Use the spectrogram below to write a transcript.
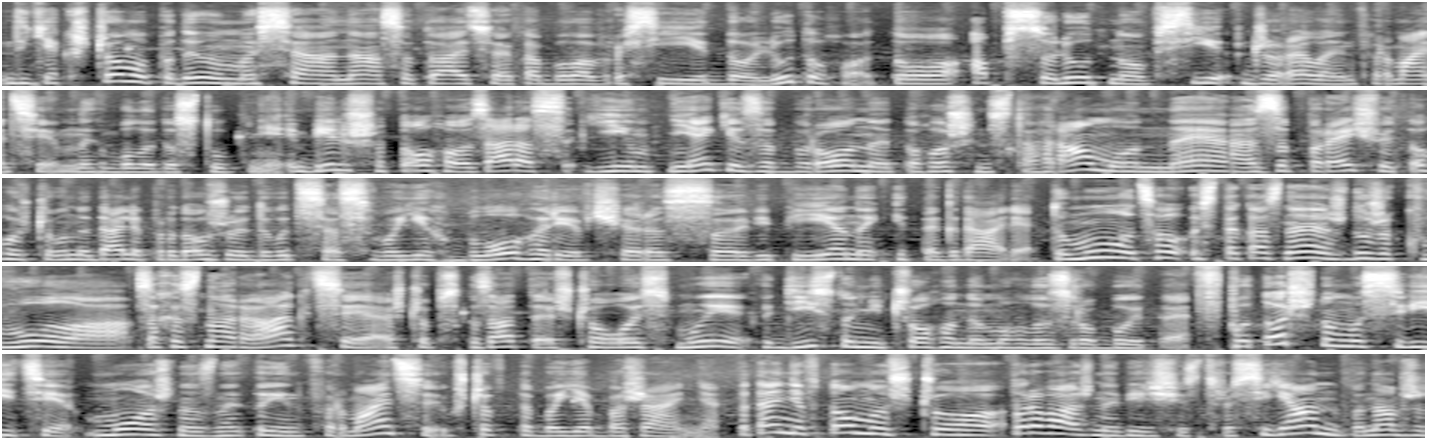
Якщо ми подивимося на ситуацію, яка була в Росії до лютого, то абсолютно всі джерела інформації в них були доступні. Більше того, зараз їм ніякі заборони того ж інстаграму не заперечують того, що вони далі продовжують дивитися своїх блогерів через VPN і так далі. Тому це ось така, знаєш, дуже квола захисна реакція, щоб сказати, що ось ми дійсно нічого не могли зробити в поточному світі. Можна знайти інформацію, якщо в тебе є бажання. Питання в тому, що переважна більшість росіян вона вже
